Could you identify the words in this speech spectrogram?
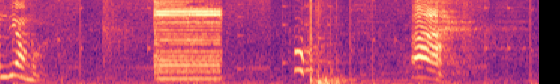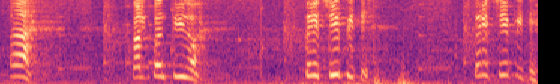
Andiamo! Uh. Ah! Ah! Qual continuo! Precipiti! Precipiti!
